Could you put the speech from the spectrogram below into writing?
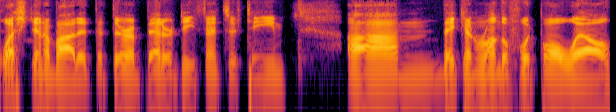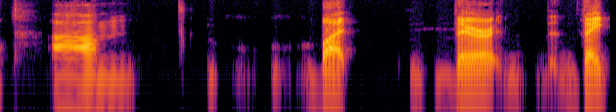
question about it that they're a better defensive team. Um, they can run the football well. Um, but they're they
